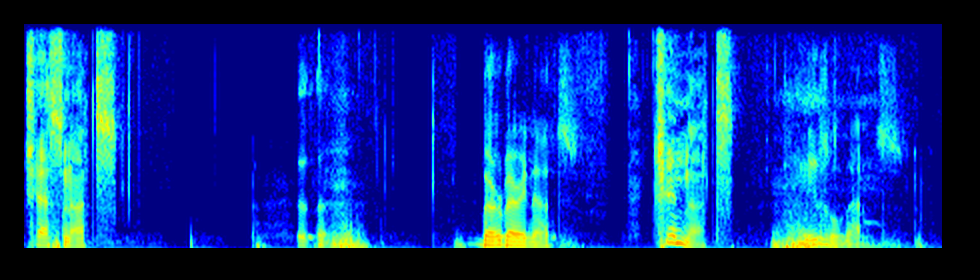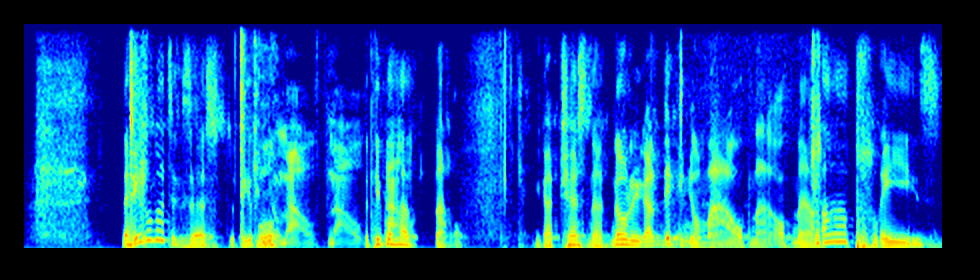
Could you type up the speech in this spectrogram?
chestnuts, uh, uh, Burberry nuts, chin nuts. hazelnuts. The hazelnuts exist. The in people, mouth, mouth. the people have mouth. mouth. You got chestnut. No, you got a dick in your mouth, mouth, mouth. Oh, please.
